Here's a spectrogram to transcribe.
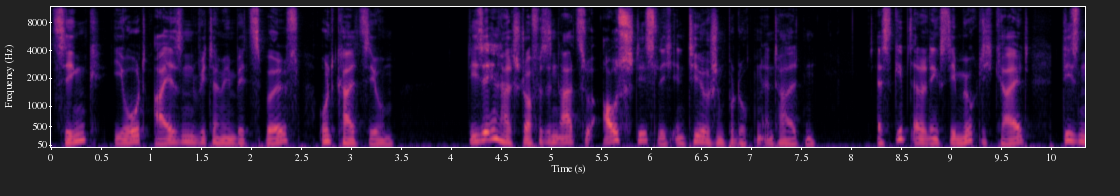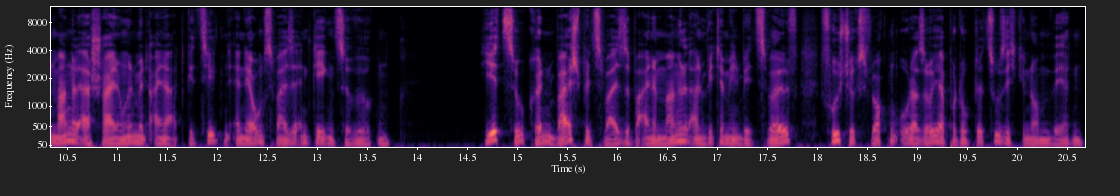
Zink, Iod, Eisen, Vitamin B12 und Calcium. Diese Inhaltsstoffe sind nahezu ausschließlich in tierischen Produkten enthalten es gibt allerdings die Möglichkeit, diesen Mangelerscheinungen mit einer gezielten Ernährungsweise entgegenzuwirken. Hierzu können beispielsweise bei einem Mangel an Vitamin B12 Frühstücksflocken oder Sojaprodukte zu sich genommen werden.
